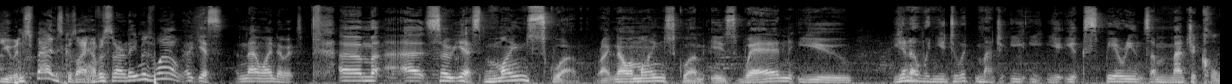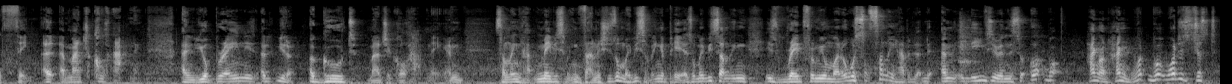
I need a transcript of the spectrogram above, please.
Ewan Spence, because I have a surname as well. Uh, yes, now I know it. Um, uh, so yes, mind squirm. Right now, a mind squirm is when you, you know, when you do it magic, you, you, you experience a magical thing, a, a magical happening, and your brain is, uh, you know, a good magical happening, and something happen, maybe something vanishes, or maybe something appears, or maybe something is read from your mind, or something happens, and- it leaves you in this. What, what, hang on, hang on. What, what, what has just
